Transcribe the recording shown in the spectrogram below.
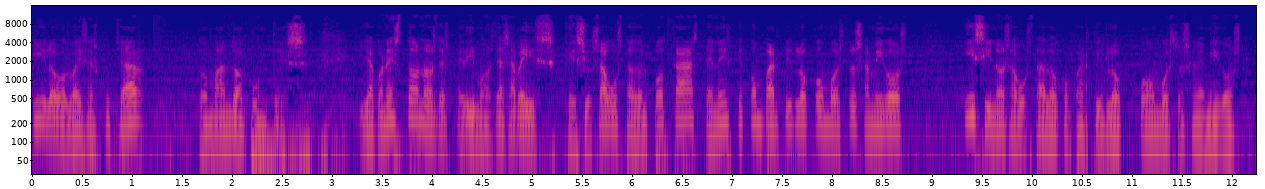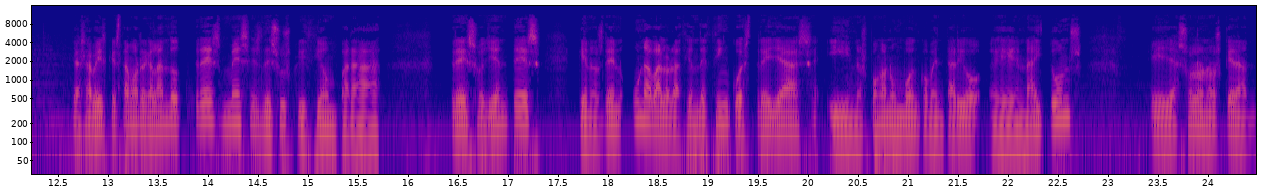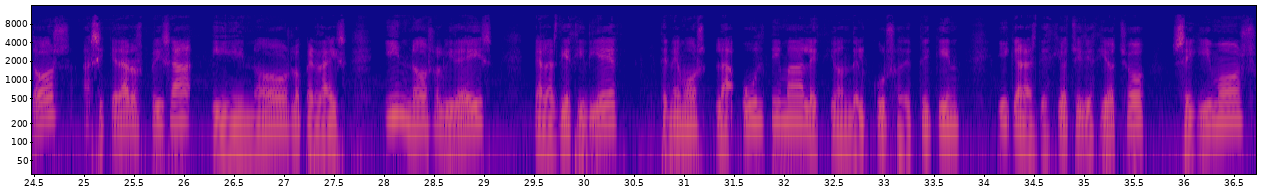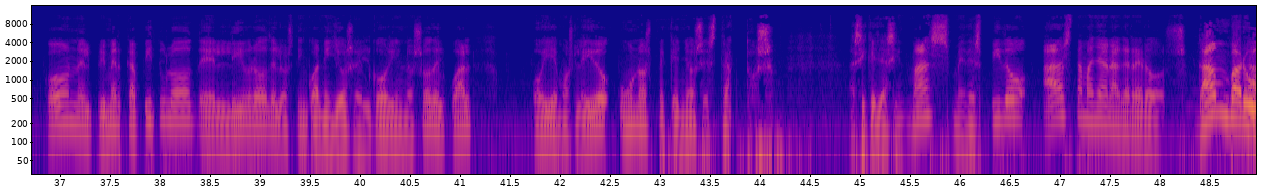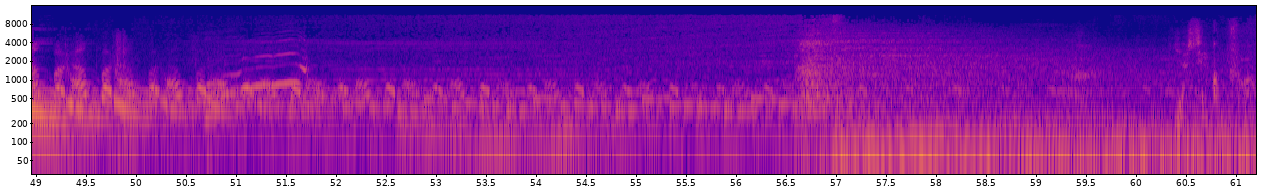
y lo volváis a escuchar tomando apuntes. Y ya con esto nos despedimos. Ya sabéis que si os ha gustado el podcast tenéis que compartirlo con vuestros amigos y si no os ha gustado compartirlo con vuestros enemigos. Ya sabéis que estamos regalando tres meses de suscripción para tres oyentes que nos den una valoración de cinco estrellas y nos pongan un buen comentario en iTunes. Eh, ya solo nos quedan dos, así que daros prisa y no os lo perdáis. Y no os olvidéis que a las 10 y 10 tenemos la última lección del curso de tricking y que a las 18 y 18 seguimos con el primer capítulo del libro de los cinco anillos, el Gorin no So, del cual hoy hemos leído unos pequeños extractos. Así que ya sin más, me despido. Hasta mañana, guerreros. ¡Gámbaru! Ya sé Kung Fu.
